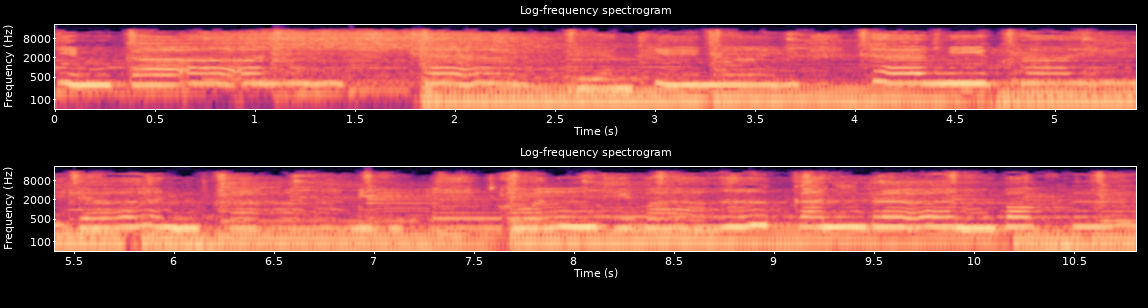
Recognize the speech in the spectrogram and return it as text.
ทิมกัน แค่เปลี่ยนที่ไม่ แค่มีใครเดินผ่าน คนที่ว่ากันเริ่มบอกคือ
